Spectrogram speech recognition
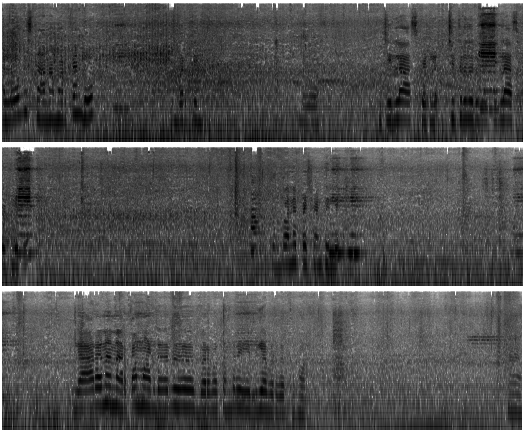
ಅಲ್ಲಿ ಹೋಗಿ ಸ್ನಾನ ಮಾಡ್ಕೊಂಡು ಬರ್ತೀನಿ. ಜಿಲ್ಲಾ ಹಾಸ್ಪಿಟ್ಲ್, ಚಿತ್ರದುರ್ಗ ಜಿಲ್ಲಾ ಹಾಸ್ಪಿಟ್ಲ್ ತುಂಬಾ ತುಂಬಾನೇ ಪೇಷಂಟ್ ಇಲ್ಲಿ. ಇಲ್ಲಿ ಯಾರನ್ನ ನರ್ಕ ಮಾಡಿದವ್ರು ಬರ್ಬೇಕಂದ್ರೆ ಇಲ್ಲಿಗೆ ಬರ್ಬೇಕು ನೋಡಿ. ಹಾಂ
